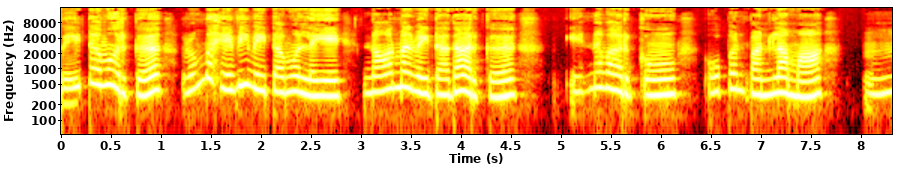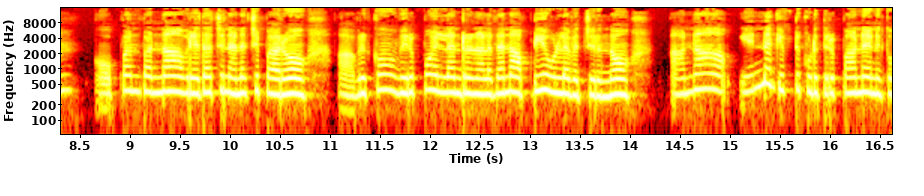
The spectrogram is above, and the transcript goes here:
வெயிட்டாகவும் இருக்குது ரொம்ப ஹெவி வெயிட்டாகவும் இல்லையே. நார்மல் வெயிட்டாக தான் இருக்குது என்னவா இருக்கும்? ஓப்பன் பண்ணலாமா? ம் ஓப்பன் பண்ணால் அவர் ஏதாச்சும் நினச்சிப்பாரோ? அவருக்கும் விருப்பம் இல்லைன்றனால தானே அப்படியே உள்ளே வச்சுருந்தோம். ஆனால் என்ன கிஃப்ட் கொடுத்துருப்பான்னு எனக்கு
